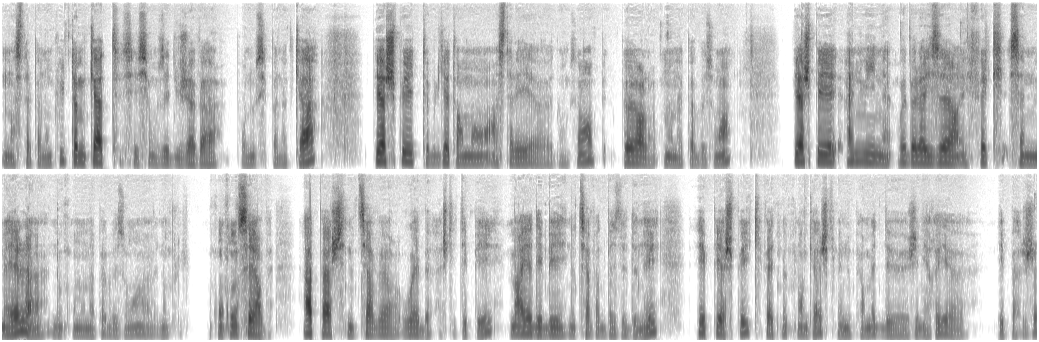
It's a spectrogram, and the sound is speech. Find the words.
n'installe pas non plus. Tomcat, c'est si on faisait du Java, pour nous c'est pas notre cas. PHP est obligatoirement installé euh, dans XAMPP. Perl, on n'en a pas besoin. PHP admin, Webalizer et fake sendmail, donc on n'en a pas besoin euh, non plus. Donc on conserve Apache, notre serveur web HTTP, MariaDB, notre serveur de base de données, et PHP qui va être notre langage qui va nous permettre de générer euh, des pages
